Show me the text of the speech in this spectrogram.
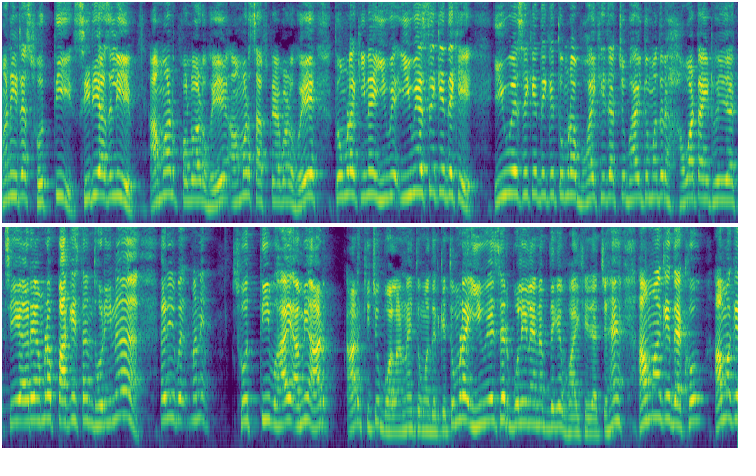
মানে এটা সত্যি? সিরিয়াসলি আমার ফলোয়ার হয়ে, আমার সাবস্ক্রাইবার হয়ে তোমরা কিনা ইউএসএ কে দেখে ইউএসএ কে দেখে তোমরা ভয় খেয়ে যাচ্ছ ভাই? তোমাদের হাওয়া টাইট হয়ে যাচ্ছে। আরে আমরা পাকিস্তান ধরি না? আরে মানে সত্যি ভাই, আমি আর আর কিছু বলার নাই তোমাদেরকে। তোমরা ইউএস এর বলি লাইন আপ দেখে ভয় খেয়ে যাচ্ছে হ্যাঁ? আমাকে দেখো আমাকে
